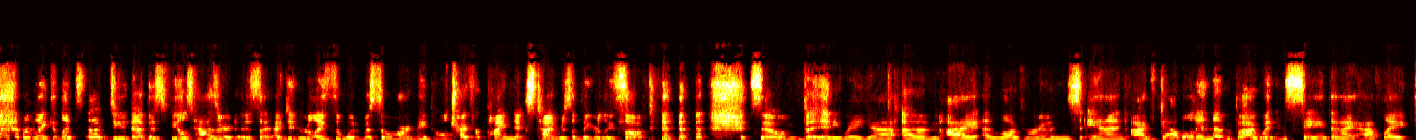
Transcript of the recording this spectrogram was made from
I'm like, let's not do that. This feels hazardous. I, I, didn't realize the wood was so hard. Maybe we'll try for pine next time or something really soft. so, but anyway, yeah, um, I I love runes and I've dabbled in them, but I wouldn't say that I have like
